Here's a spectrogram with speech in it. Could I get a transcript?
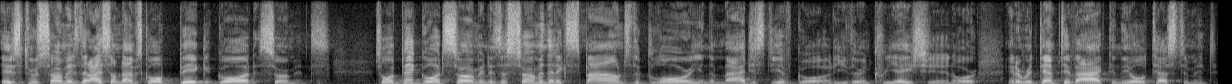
is through sermons that I sometimes call big God sermons. So, a big God sermon is a sermon that expounds the glory and the majesty of God, either in creation or in a redemptive act in the Old Testament,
